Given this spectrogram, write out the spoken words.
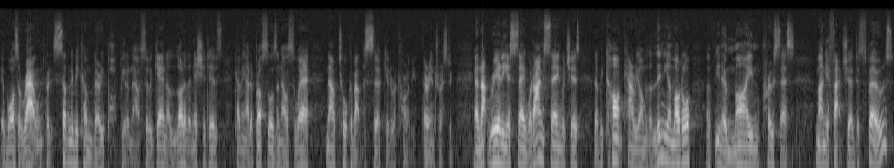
it was around, but it's suddenly become very popular now. So again, a lot of initiatives coming out of Brussels and elsewhere now talk about the circular economy. Very interesting. And that really is saying what I'm saying, which is that we can't carry on with a linear model of, you know, mine, process, manufacture, dispose.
